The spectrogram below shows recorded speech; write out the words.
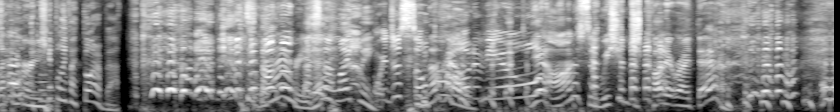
Larry. I can't believe I thought about that. Larry. That's not like me. We're just so No. proud of you. yeah, honestly, we should just cut it right there. You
